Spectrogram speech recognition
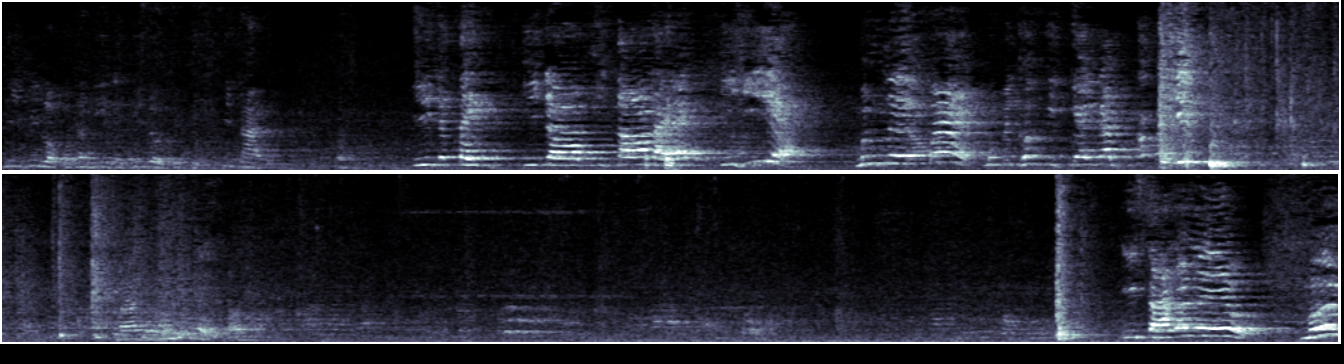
พี่พี่หลบมาทางนี้เลยพี่โดนไปติดพี่ทาน อีกระติกอีดอกอีตอแหลอีเหี้ยมึงเลวมาก มึงเป็นคนจิตใจดำอาไปยิงมาเดี๋ยวมึงเตะตอยอีสารเลวมึง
